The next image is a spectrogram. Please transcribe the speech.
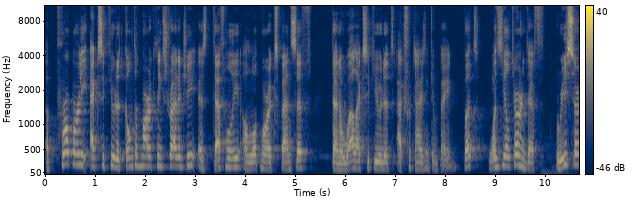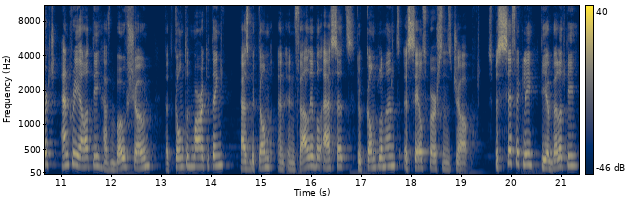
a properly executed content marketing strategy is definitely a lot more expensive than a well-executed advertising campaign. But what's the alternative? Research and reality have both shown that content marketing has become an invaluable asset to complement a salesperson's job. Specifically, the ability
